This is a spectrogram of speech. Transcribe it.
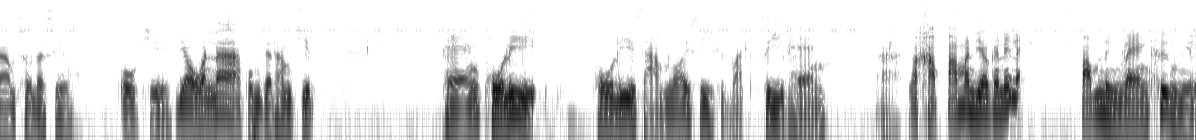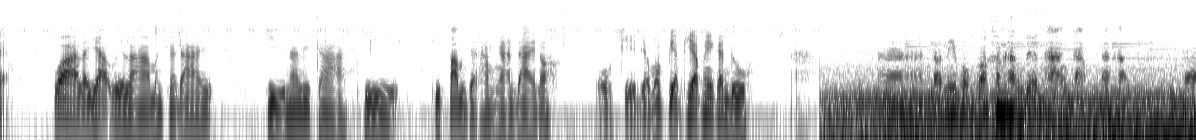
น้ำโซลาร์เซลล์โอเค เดี๋ยววันหน้าผมจะทำคลิป แผงโพลีโพลีสามร้อยสี่สิบวัตต์สี่แผงอ่าแล้วขับปั๊มมันเดียวกันนี่แหละ ปั๊มหนึ่งแรงครึ่งนี่แหละ ว่าระยะเวลามันจะได้กี่นาฬิกาที่ที่ปั๊มจะทำงานได้เนาะ โอเค เดี๋ยวมาเปรียบเทียบให้กันดูอ่าตอนนี้ผมก็กำลังเดินทางกลับนะครับ ก็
